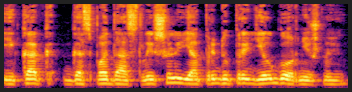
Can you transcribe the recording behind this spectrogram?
И как господа слышали, я предупредил горничную.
